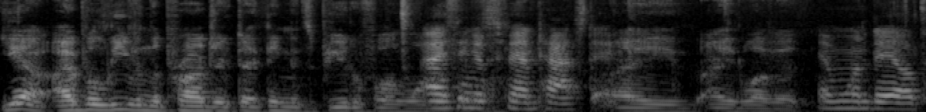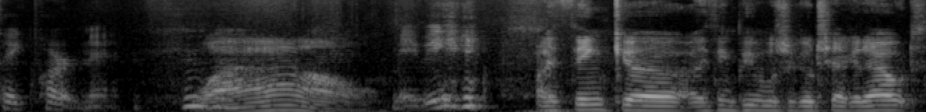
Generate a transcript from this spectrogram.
Yeah, I believe in the project. I think it's beautiful and wonderful. I think it's fantastic. I I love it. and one day I'll take part in it. wow. Maybe. I think uh, I think people should go check it out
